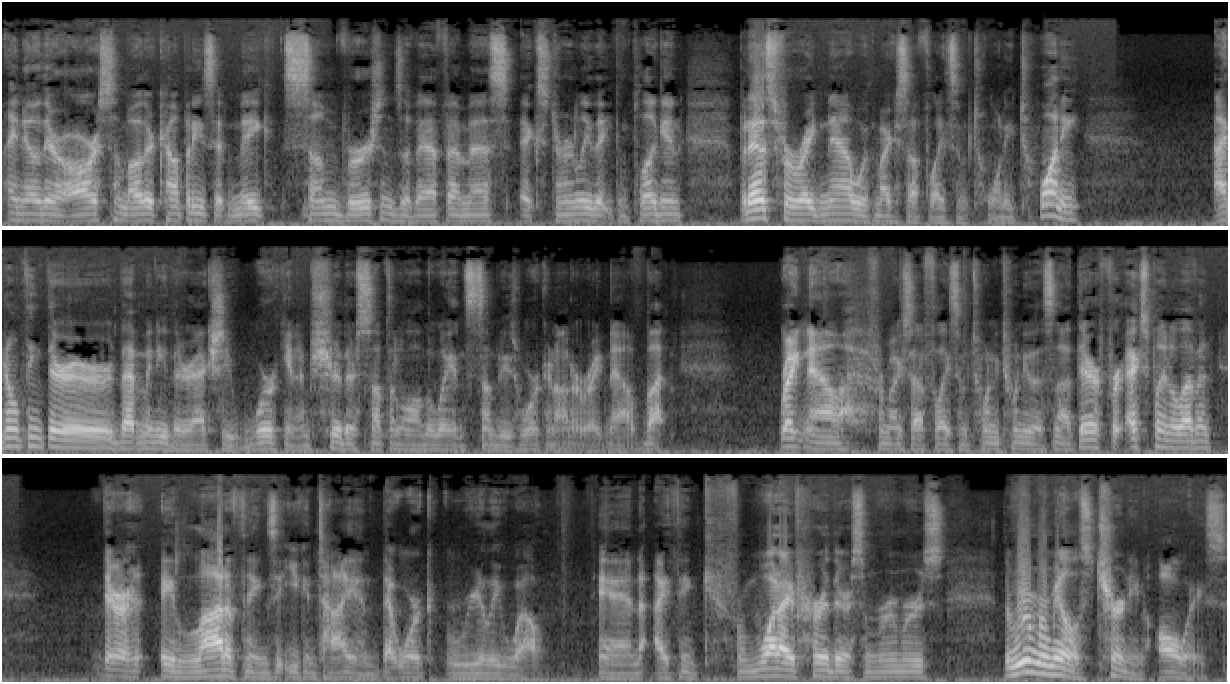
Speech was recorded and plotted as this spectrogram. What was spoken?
I know there are some other companies that make some versions of FMS externally that you can plug in, but as for right now with Microsoft Flight Sim 2020, I don't think there are that many that are actually working. I'm sure there's something along the way and somebody's working on it right now. But right now, for Microsoft Flight Sim 2020, that's not there. For X-Plane 11, there are a lot of things that you can tie in that work really well. And I think from what I've heard, there are some rumors. The rumor mill is churning always,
